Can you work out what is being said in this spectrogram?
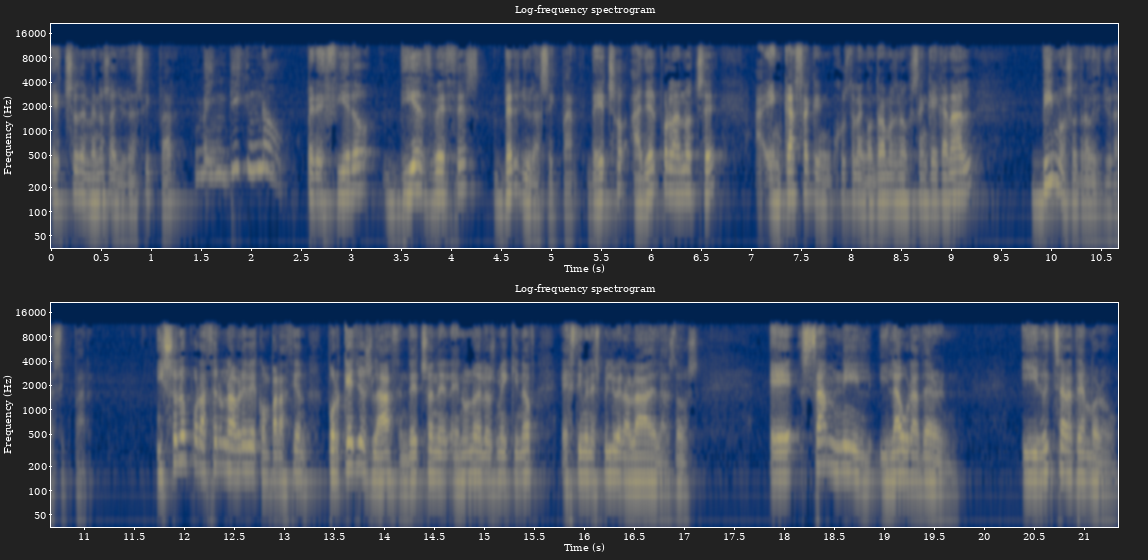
echo de menos a Jurassic Park. Me indigno. prefiero 10 veces ver Jurassic Park. De hecho, ayer por la noche, en casa, que justo la encontramos no sé en qué canal, vimos otra vez Jurassic Park. Y solo por hacer una breve comparación, porque ellos la hacen. De hecho, en, el- en uno de los making of, Steven Spielberg hablaba de las dos. Eh, Sam Neill y Laura Dern, y Richard Attenborough,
